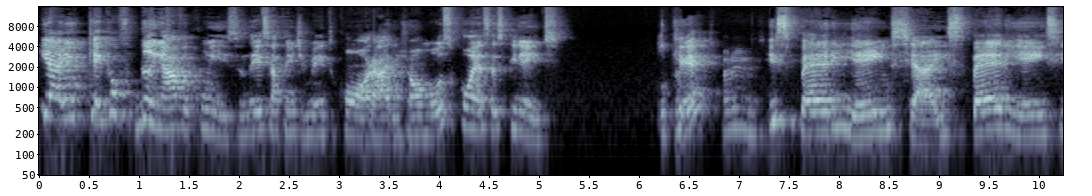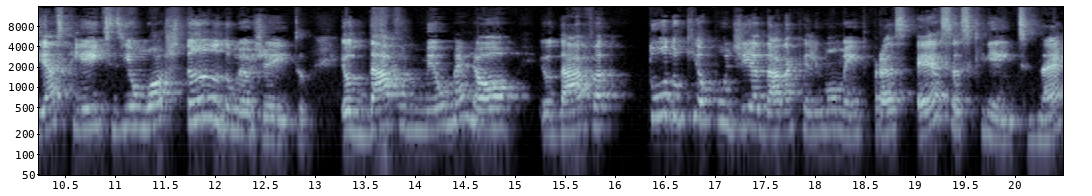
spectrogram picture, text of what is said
E aí, o que, que eu ganhava com isso, nesse atendimento com horário de almoço com essas clientes? O quê? Experiência, experiência. E as clientes iam gostando do meu jeito. Eu dava o meu melhor, eu dava tudo que eu podia dar naquele momento para essas clientes, né?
